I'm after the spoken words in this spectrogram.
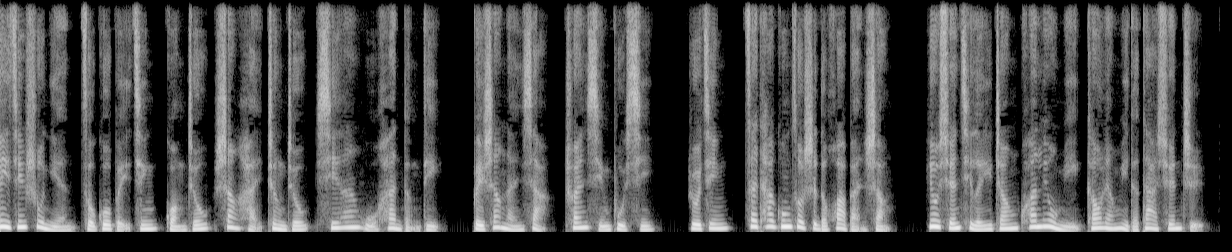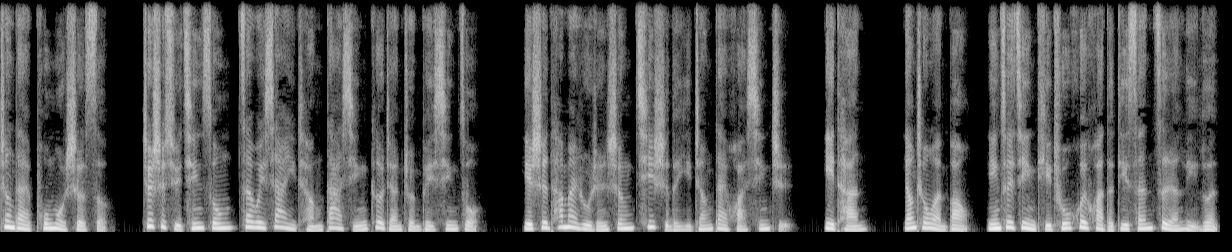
历经数年，走过北京、广州、上海、郑州、西安、武汉等地，北上南下，穿行不息。如今，在他工作室的画板上，又悬起了一张宽六米、高两米的大宣纸，正待铺墨设色。这是许青松在为下一场大型个展准备新作，也是他迈入人生七十的一张带画新纸。一谈，羊城晚报，您最近提出绘画的第三自然理论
